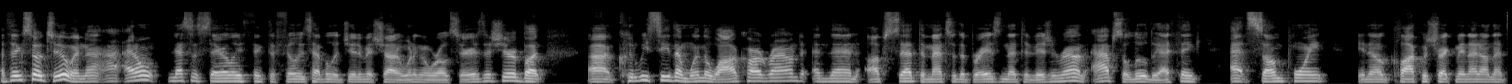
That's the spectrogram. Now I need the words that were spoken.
I think so too. And I, I don't necessarily think the Phillies have a legitimate shot at winning a World Series this year, but Uh, could we see them win the wild card round and then upset the Mets or the Braves in that division round? Absolutely. I think at some point, you know, clock would strike midnight on that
